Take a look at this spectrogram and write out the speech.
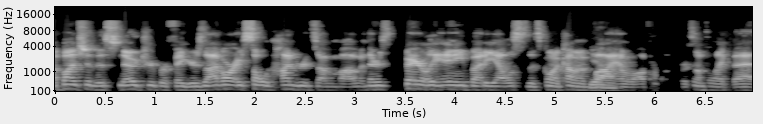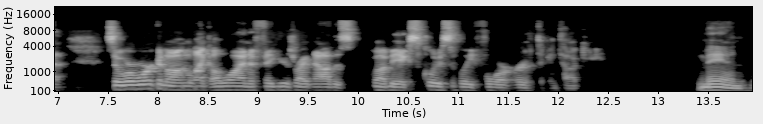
a bunch of the snow trooper figures. I've already sold hundreds of them of, and there's barely anybody else that's going to come and buy them off or something like that. So we're working on like a line of figures right now that's going to be exclusively for Earth to Kentucky. man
